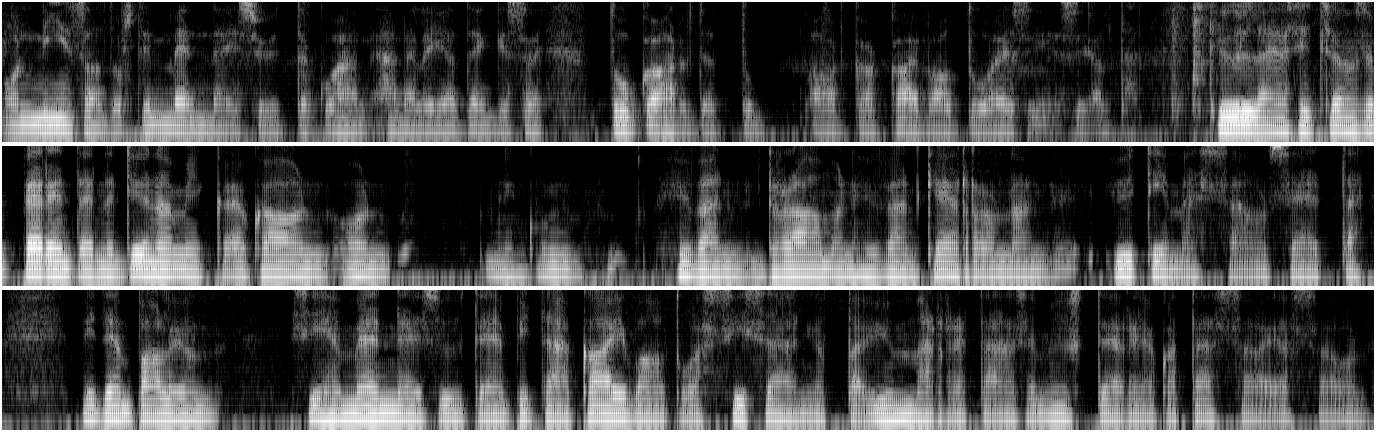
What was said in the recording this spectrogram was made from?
on niin sanotusti menneisyyttä, kun hän, hänelle jotenkin se tukahdutettu alkaa kaivautua esiin sieltä. Kyllä, ja sitten se on se perinteinen dynamiikka, joka on, on niin kuin hyvän draaman, hyvän kerronnan ytimessä, on se, että miten paljon – siihen menneisyyteen pitää kaivautua sisään, jotta ymmärretään se mysteeri, joka tässä ajassa on.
